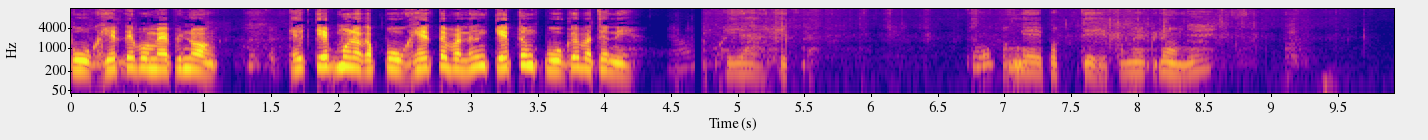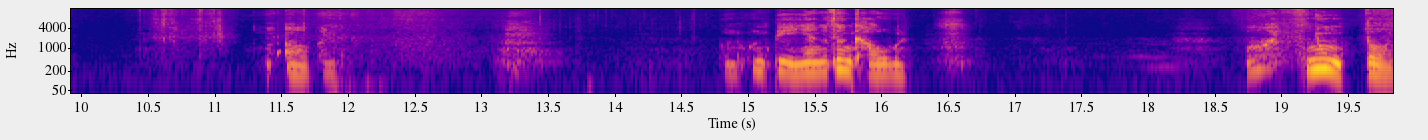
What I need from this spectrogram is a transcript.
ปลูกเฮ็ดได้พ่อแม่พี่น้องเฮ็ดเก็บมือแล้วก็ปลูกเฮ็ดแต่บัดนึงเก็บทั้งปลูกได้บัดเท่านี้พญาเฮ็ดโอ้ปังใหญ่ปักเตะพ่อแม่พี่น้องเอ้ยมาเอากันคุณคุณพี่ยังก็เทิงเขาบันโอ้ยยุ่งตอม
